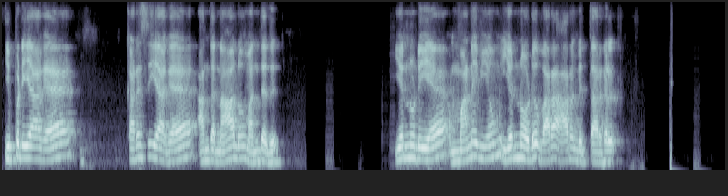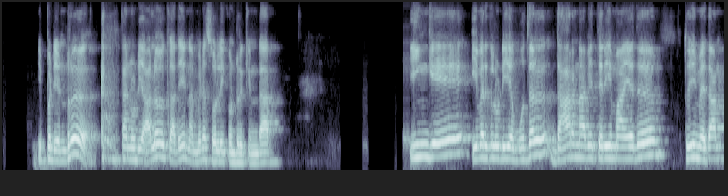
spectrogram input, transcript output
இப்படியாக கடைசியாக அந்த நாளும் வந்தது. என்னுடைய மனைவியும் என்னோடு வர ஆரம்பித்தார்கள். இப்படி என்று தன்னுடைய அளவு கதையை நம்மிடம் சொல்லிக் கொண்டிருக்கின்றார். இங்கே இவர்களுடைய முதல் தாரணாவே தெரியுமா எது? தூய்மைதான்.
